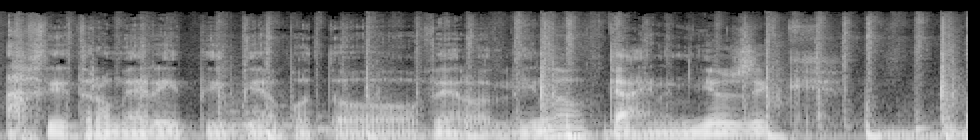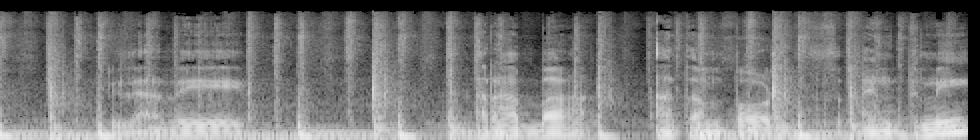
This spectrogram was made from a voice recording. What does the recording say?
αυτοί οι τρομεροί τύποι από το Βερολίνο. Kind Music, δηλαδή Rabba, Adam Port and Me.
